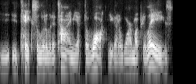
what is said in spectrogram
it takes a little bit of time you have to walk you got to warm up your legs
